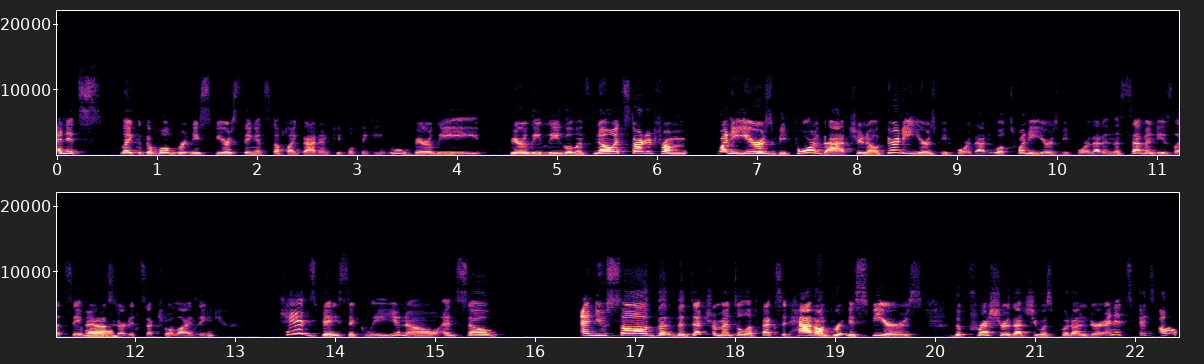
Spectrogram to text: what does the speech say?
and it's like the whole Britney Spears thing and stuff like that and people thinking ooh barely barely legal and no it started from 20 years before that you know 30 years before that well 20 years before that in the 70s let's say when Yeah. we started sexualizing kids basically you know and so and you saw the the detrimental effects it had on Britney Spears, the pressure that she was put under, and it's it's also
